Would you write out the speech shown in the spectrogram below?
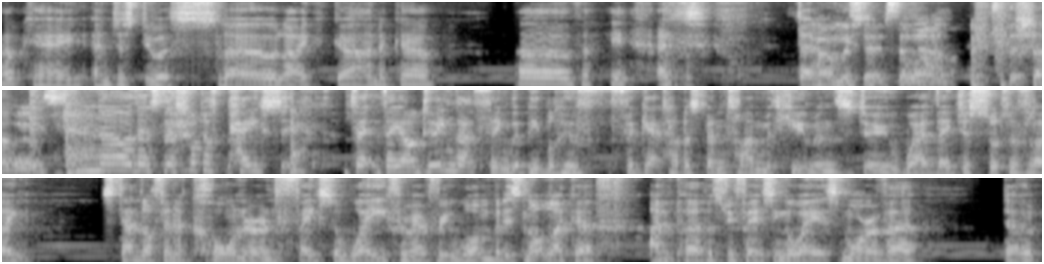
okay, and just do a slow, like, gonna go over here. And then Homer Simpson out to the shadows. no, there's they're sort of pacing. They, they are doing that thing that people who forget how to spend time with humans do, where they just sort of like stand off in a corner and face away from everyone. But it's not like a I'm purposely facing away. It's more of a don't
